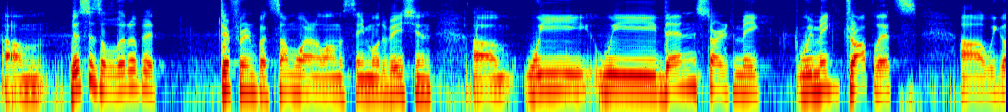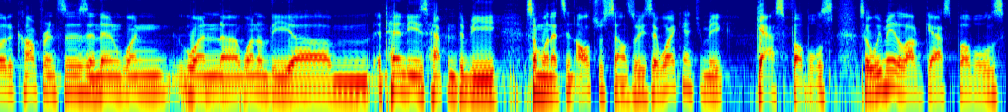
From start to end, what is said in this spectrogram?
Um, this is a little bit different but somewhat along the same motivation. Um, we, we then started to make, we make droplets. Uh, we go to conferences and then one, one, uh, one of the um, attendees happened to be someone that's in ultrasound. So he said, why can't you make gas bubbles. So we made a lot of gas bubbles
